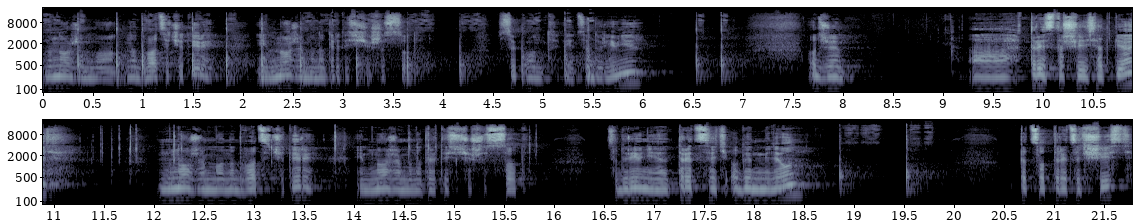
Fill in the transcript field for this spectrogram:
множимо на 24 і множимо на 3600 секунд. І це дорівнює. Отже, 365 множимо на 24 і множимо на 3600. Це дорівнює 31 мільйон 536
